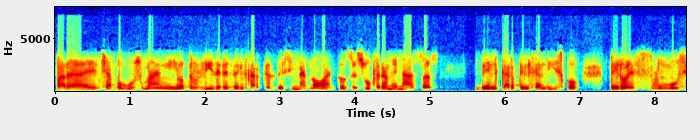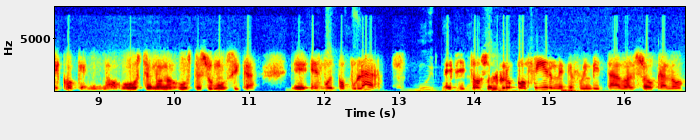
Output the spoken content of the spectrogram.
para el Chapo Guzmán y otros líderes del cártel de Sinaloa, entonces sufre amenazas del cártel Jalisco. Pero es un músico que nos guste o no nos guste su música, eh, es muy popular, exitoso. El grupo Firme, que fue invitado al Zócalo,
